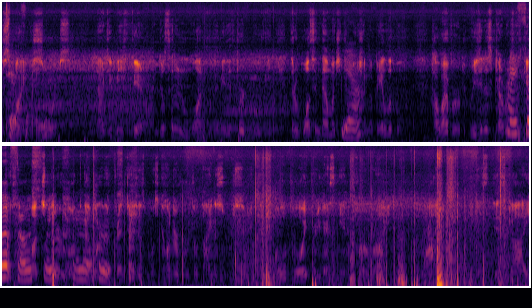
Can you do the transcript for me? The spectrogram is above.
terrifying. Now, to be fair, in 2001, when they made the third movie, there wasn't that much Yeah. information available. However, recent discoveries have given us a much better look and at it one of the franchise's most controversial dinosaurs. And oh boy, are you guys in for a ride. Why? Because this guy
